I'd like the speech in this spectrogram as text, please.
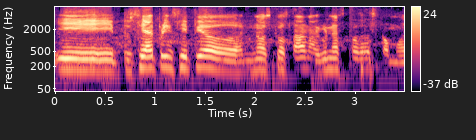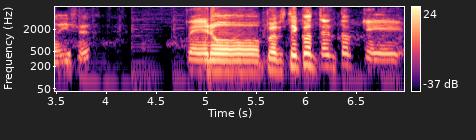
Y pues sí, al principio nos costaron algunas cosas, como dices, pero, pero estoy contento que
